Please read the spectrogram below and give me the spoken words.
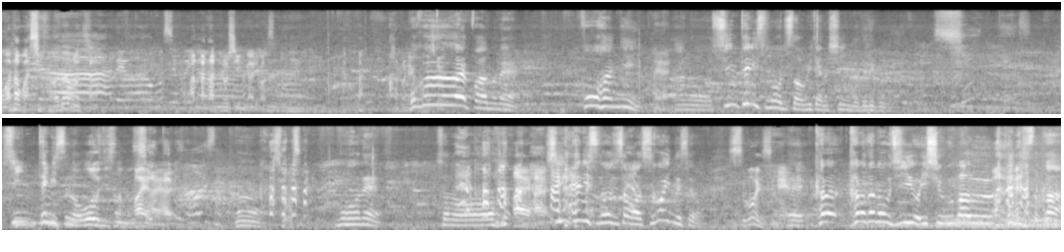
ー和田町和田町あれは面白い。あんな感じのシーンがありますね。僕はやっぱあのね後半に、はいはい。あの新テニスの王子様みたいなシーンが出てくる新テニスの王子様。はいはいはい。テニスの王子様。うそうですね。ん、もうねそのはいはい。新テニスの王子様はすごいんですよ、すごいですね。えーから体の自由を一瞬奪うテニスとか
